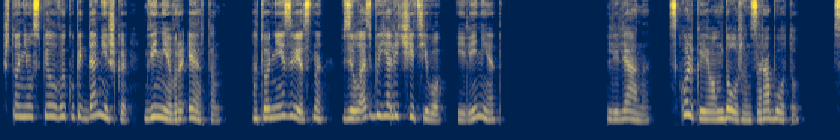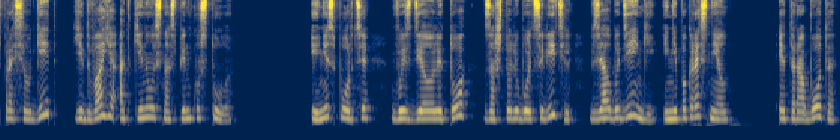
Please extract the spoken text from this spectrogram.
что не успел выкупить домишко Гвиневры Эртон, а то неизвестно, взялась бы я лечить его или нет. «Лилиана, сколько я вам должен за работу?» – спросил Гейт, едва я откинулась на спинку стула. «И не спорьте, вы сделали то, за что любой целитель взял бы деньги и не покраснел. Эта работа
